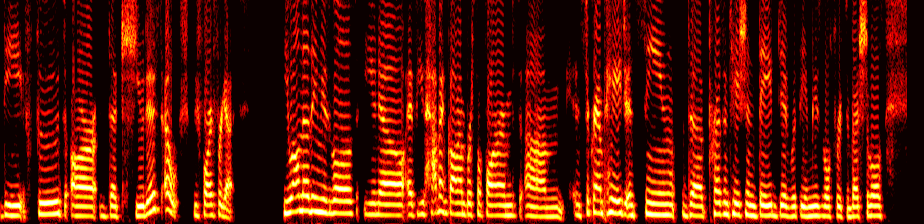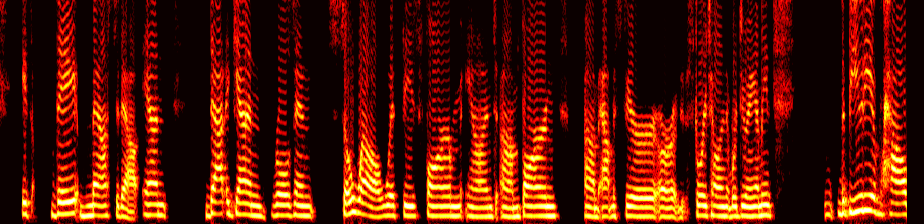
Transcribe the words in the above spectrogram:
The foods are the cutest. Oh, before I forget, you all know the amusables. You know, if you haven't gone on Bristol Farms um, Instagram page and seen the presentation they did with the amuseable fruits and vegetables, it's they massed it out. And that again rolls in so well with these farm and um, barn um, atmosphere or storytelling that we're doing. I mean, the beauty of how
